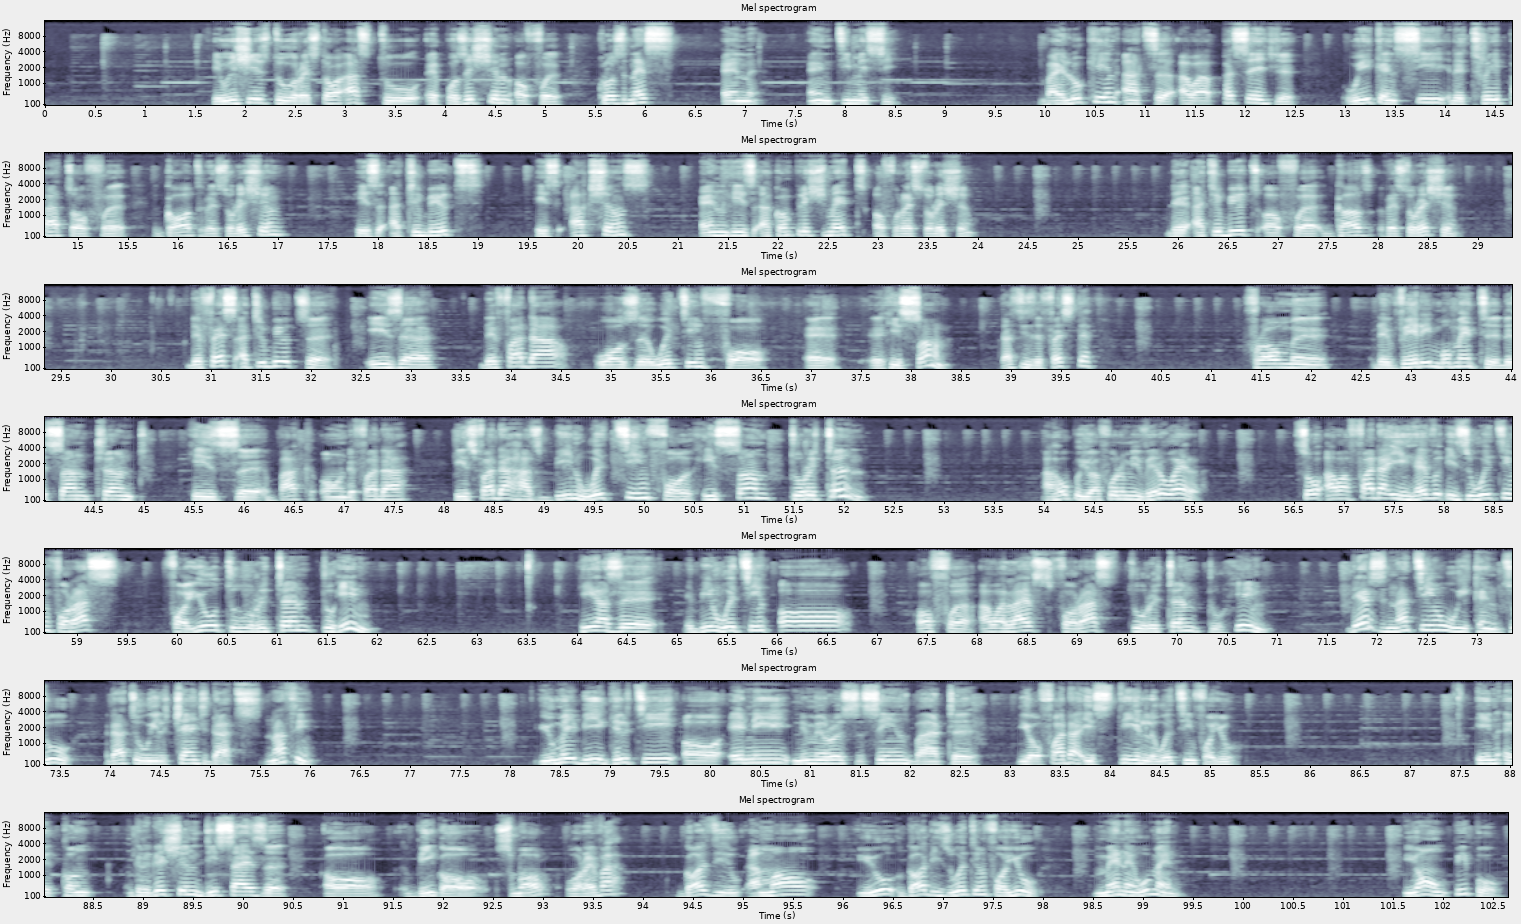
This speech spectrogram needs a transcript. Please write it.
He wishes to restore us to a position of uh, closeness and intimacy. By looking at uh, our passage, we can see the three parts of uh, God's restoration, His attributes, His actions, and his accomplishment of restoration. The attributes of uh, God's restoration. The first attribute uh, is uh, the father was uh, waiting for uh, his son. That is the first step. From the very moment the son turned his back on the father, his father has been waiting for his son to return. I hope you are following me very well. So our Father in heaven is waiting for us, for you to return to Him. He has uh, been waiting all of uh, our lives for us to return to Him. There's nothing we can do that will change that. Nothing. You may be guilty of any numerous sins, but uh, your Father is still waiting for you. In a congregation this size, uh, or big or small, whatever, God is among you, God is waiting for you, men and women, young people,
